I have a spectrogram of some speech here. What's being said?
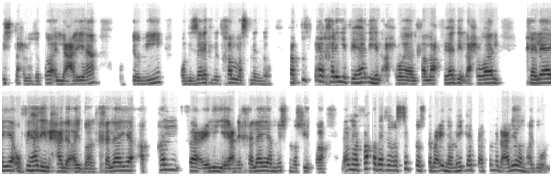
تفتح الغطاء اللي عليها وبترميه وبذلك تتخلص منه. فبتصبح الخلية في هذه الأحوال طلع في هذه الأحوال خلايا وفي هذه الحالة أيضا خلايا أقل فاعلية يعني خلايا مش نشيطة لأنها فقدت ال receptors تبعينها ما هي كانت تعتمد عليهم هدول.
